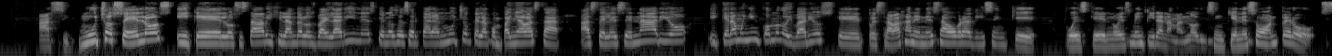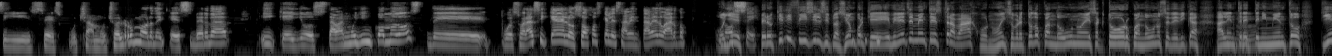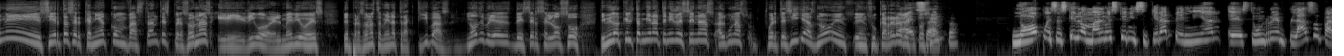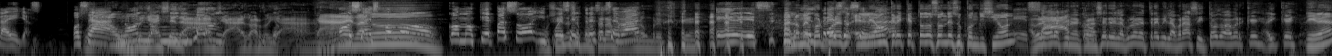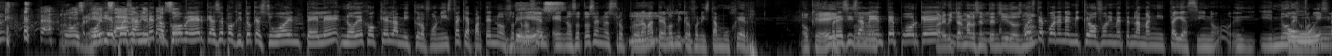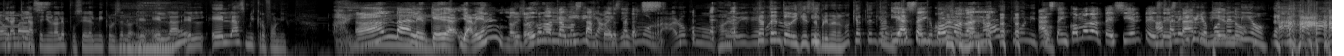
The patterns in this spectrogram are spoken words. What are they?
así, muchos celos y que los estaba vigilando a los bailarines, que no se acercaran mucho, que la acompañaba hasta, hasta el escenario y que era muy incómodo y varios que pues trabajan en esa obra dicen que pues que no es mentira nada más, no dicen quiénes son, pero sí se escucha mucho el rumor de que es verdad y que ellos estaban muy incómodos de, pues ahora sí que de los ojos que les aventaba Eduardo. No Oye, sé. pero qué difícil situación porque evidentemente es trabajo, ¿no? Y sobre todo cuando uno es actor, cuando uno se dedica al entretenimiento, tiene cierta cercanía con bastantes personas y digo, el medio es de personas también atractivas. No debería de ser celoso debido a que él también ha tenido escenas, algunas fuertecillas, ¿no? En, en su carrera de Ah, actuación. exacto. No, pues es que lo malo es que ni siquiera tenían este un reemplazo para ellas. O sea, Guau, no, Pero ya no, edad, dijeron- ya, Eduardo, ya. Ya, o sea, es como, como qué pasó y Como si pues no se el 13 portara se mal, van. hombre, pues, ¿qué? es- A lo mejor por 13 eso se el león van. cree que todos son de su condición. A ver, ahora con el, con hacer la Gloria Trevi, la brasa y todo, a ver qué, ahí qué. ¿Sí? Pues, ¿quién Oye, pues sabe a mí me pasó? tocó ver que hace poquito que estuvo en tele, no dejó que la microfonista, que aparte nosotros en, nosotros en nuestro programa tenemos microfonista mujer. Ok. Precisamente porque. Para evitar malos entendidos, ¿no? Pues te ponen el micrófono y meten la manita y así, ¿no? Y, y no dejó Uy, ni no siquiera que la señora le pusiera el micro. él él- él las microfonía. Ay. Ándale, que ya- ya ven, Entonces nosotros yo no andamos vi, tan dije, "Ay, perdidas. está como raro, como... Pero dije, qué atento bueno, dijiste y- primero, ¿no? Qué atento. Y hasta qué bonito. incómoda, ¿no? Qué bonito. Hasta incómodo te sientes de Hasta le estar dije yo, ponme el viendo. mío.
